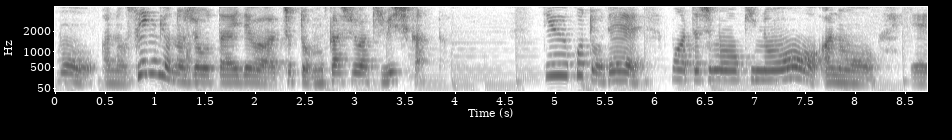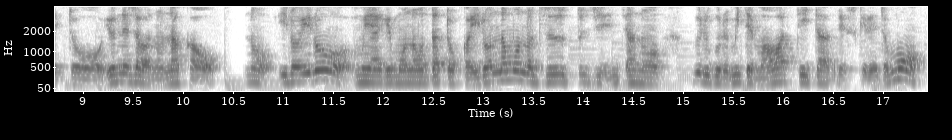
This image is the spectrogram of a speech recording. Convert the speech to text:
もうあの鮮魚の状態ではちょっと昔は厳しかった。っていうことで、もう私も昨日、あの、えっ、と、米沢の中を、のいろいろ土産物だとかいろんなものをずっとじあのぐるぐる見て回っていたんですけれども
